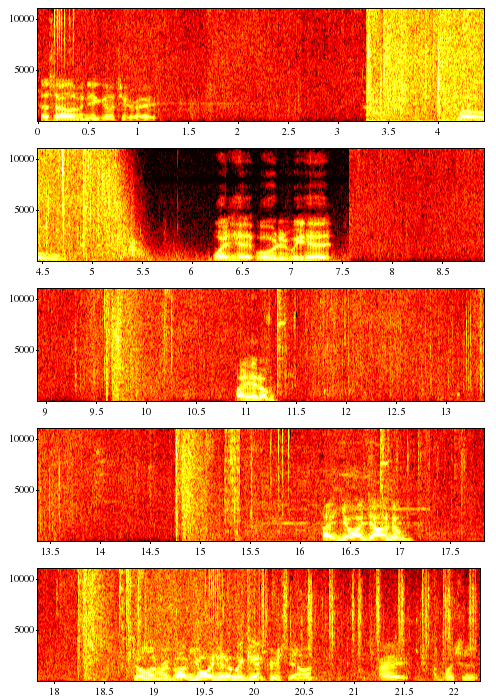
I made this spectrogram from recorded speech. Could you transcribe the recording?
That's island we need to go to, right? Whoa! What hit? What did we hit? I hit him. I, yo, I downed him. Don't let him revive. Yo, I hit him again. Anchor's down. Alright, I'm pushing it.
